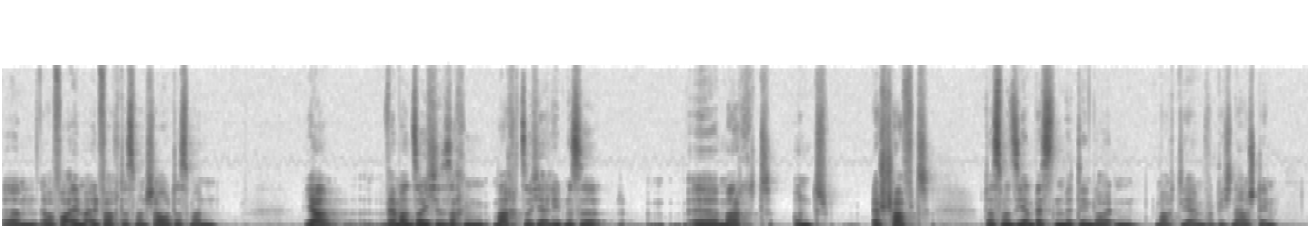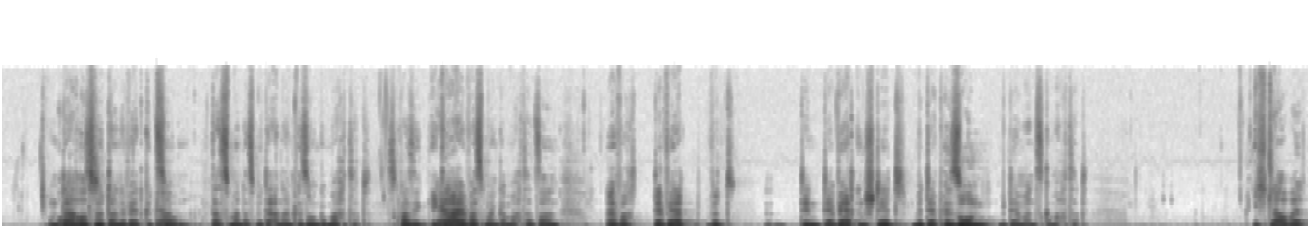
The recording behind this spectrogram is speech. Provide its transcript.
Ähm, aber vor allem einfach, dass man schaut, dass man, ja, wenn man solche Sachen macht, solche Erlebnisse äh, macht und erschafft, dass man sie am besten mit den Leuten macht, die einem wirklich nahestehen. Und, und daraus wird dann der Wert gezogen, ja. dass man das mit der anderen Person gemacht hat. Ist quasi egal, ja. was man gemacht hat, sondern einfach der Wert wird, den, der Wert entsteht mit der Person, mit der man es gemacht hat. Ich glaube,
